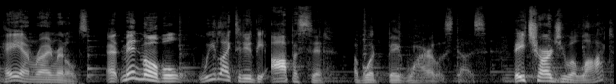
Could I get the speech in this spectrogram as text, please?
Hey, I'm Ryan Reynolds. At Mint Mobile, we like to do the opposite of what Big Wireless does. They charge you a lot,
